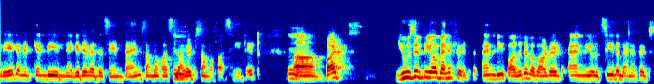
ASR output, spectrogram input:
great and it can be negative at the same time some of us love Mm. it some of us hate it Mm. uh, but use it to your benefit and be positive about it and you'll see the benefits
